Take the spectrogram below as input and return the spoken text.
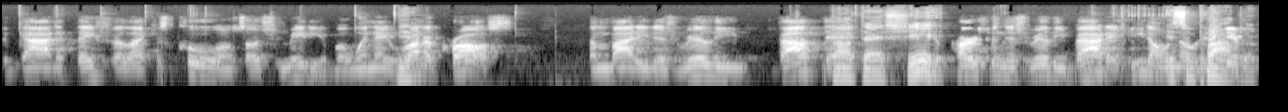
the guy that they feel like is cool on social media. But when they Yeah. run across somebody that's really about that, About that the shit, person that's really about it, he don't it's know the problem. difference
